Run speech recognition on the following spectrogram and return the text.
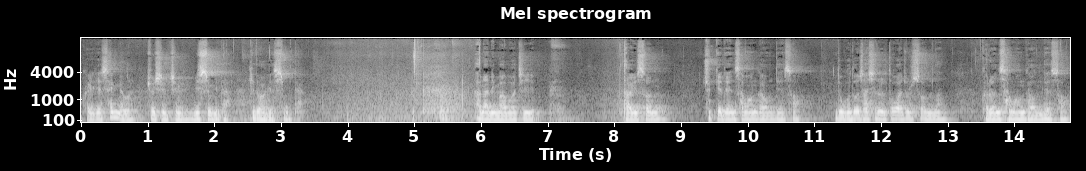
그에게 생명을 주실 줄 믿습니다. 기도하겠습니다. 하나님 아버지, 다윗은 죽게 된 상황 가운데서 누구도 자신을 도와줄 수 없는 그런 상황 가운데서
